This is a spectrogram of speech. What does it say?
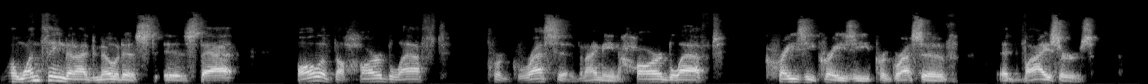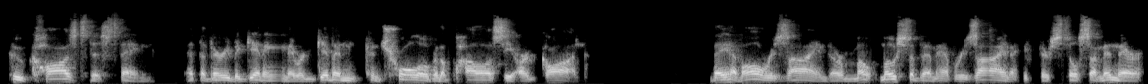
Well, one thing that I've noticed is that all of the hard left progressive, and I mean hard left crazy, crazy progressive advisors who caused this thing at the very beginning. They were given control over the policy are gone. They have all resigned, or mo- most of them have resigned. I think there's still some in there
